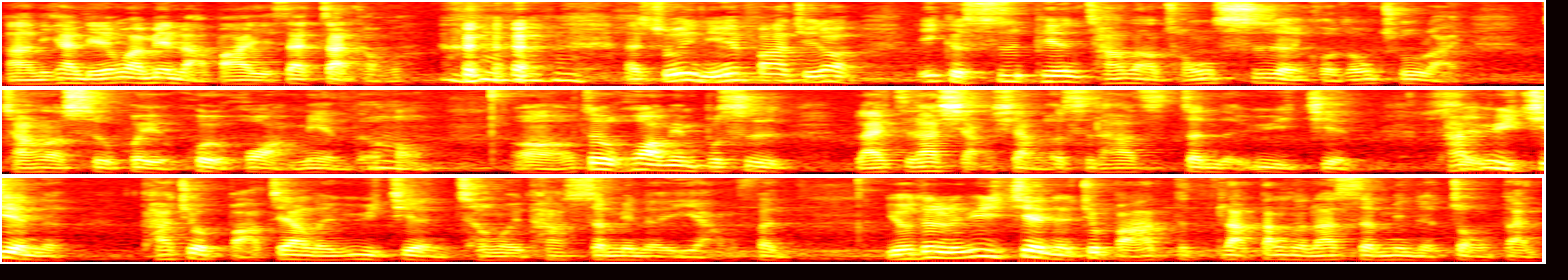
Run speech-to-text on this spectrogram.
啊，你看连外面喇叭也在赞同哦，所以你会发觉到一个诗篇常常从诗人口中出来，常常是会会有画面的哈，啊，这个画面不是来自他想象，而是他真的遇见，他遇见了，他就把这样的遇见成为他生命的养分，有的人遇见了就把他当成他生命的重担，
